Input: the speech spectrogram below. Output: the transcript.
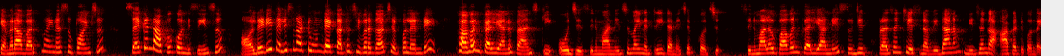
camera work minus points second half కొన్ని సీన్స్ ఆల్రెడీ తెలిసినట్టు ఉండే కథ చివరగా చెప్పాలంటే పవన్ కళ్యాణ్ ఫ్యాన్స్కి ఓజీ సినిమా నిజమైన ట్రీట్ అని చెప్పుకోవచ్చు. సినిమాలో పవన్ కళ్యాణ్ని సుజిత్ ప్రజెంట్ చేసిన విధానం నిజంగా ఆకట్టుకుంది.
